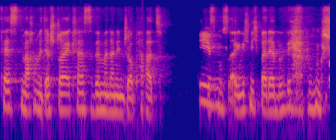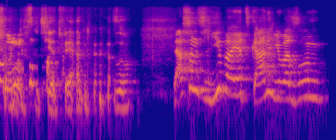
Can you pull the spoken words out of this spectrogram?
festmachen mit der Steuerklasse, wenn man dann den Job hat. Eben. Das muss eigentlich nicht bei der Bewerbung schon diskutiert werden. Also. Lass uns lieber jetzt gar nicht über so einen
